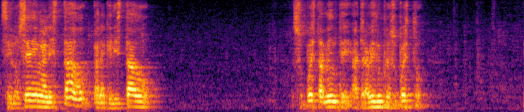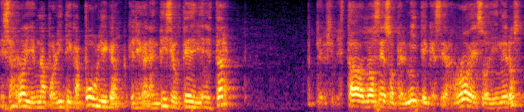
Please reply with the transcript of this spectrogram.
se lo ceden al Estado para que el Estado, supuestamente a través de un presupuesto, desarrolle una política pública que les garantice a ustedes bienestar. Pero si el Estado no hace eso, permite que se robe esos dineros,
